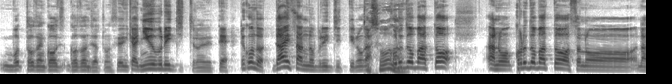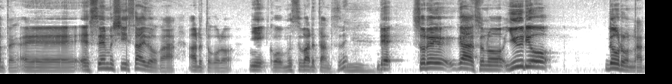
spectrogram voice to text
もう当然ごご存知だと思うんですけど、一回ニューブリッジっていうのが出て、で今度第3のブリッジっていうのがコルドバとあのコルドバとそのなんて、えー SMC サイドがあるところにこう結ばれたんですね。でそれがその有料道路な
